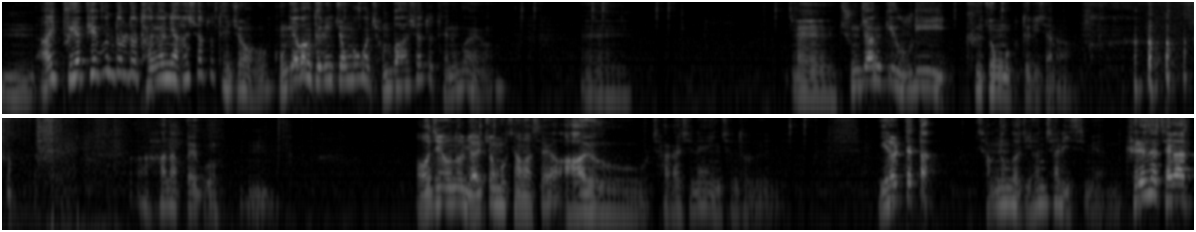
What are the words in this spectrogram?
음, 아니 VIP 분들도 당연히 하셔도 되죠. 공개방 드린 종목은 전부 하셔도 되는 거예요. 예. 예, 중장기 우리 그 종목들이잖아. 아, 하나 빼고. 음. 어제 오늘 열 종목 잡았어요? 아유, 잘하시네, 인천 도둑이. 이럴 때 딱 잡는 거지, 현찰이 있으면. 그래서 제가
